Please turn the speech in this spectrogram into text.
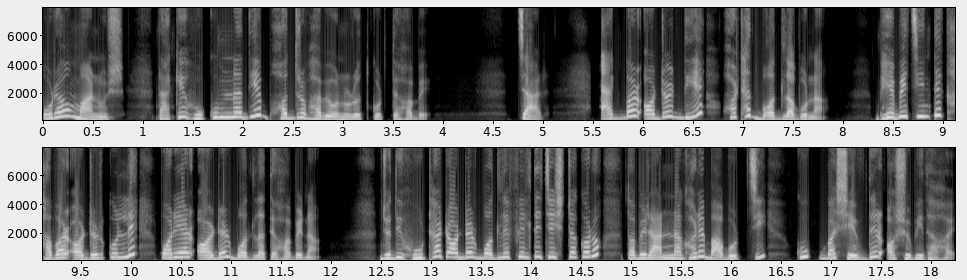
ওরাও মানুষ, তাকে হুকুম না দিয়ে ভদ্রভাবে অনুরোধ করতে হবে। চার, একবার অর্ডার দিয়ে হঠাৎ বদলাবো না। ভেবে চিনতে খাবার অর্ডার করলে পরে আর অর্ডার বদলাতে হবে না। যদি হুটহাট অর্ডার বদলে ফেলতে চেষ্টা করো, তবে রান্নাঘরে বাবরচি, কুক বা শেফদের অসুবিধা হয়।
